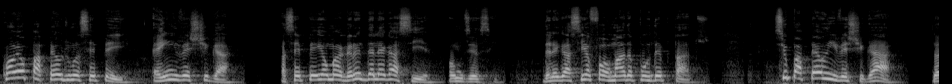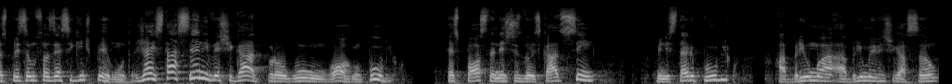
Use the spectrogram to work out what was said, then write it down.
Qual é o papel de uma CPI? É investigar. A CPI é uma grande delegacia, vamos dizer assim. Delegacia formada por deputados. Se o papel é investigar, nós precisamos fazer a seguinte pergunta: já está sendo investigado por algum órgão público? Resposta nesses dois casos: sim. O Ministério Público abriu uma, abriu uma investigação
